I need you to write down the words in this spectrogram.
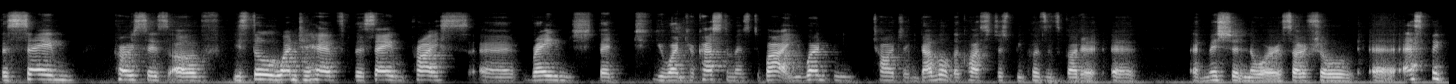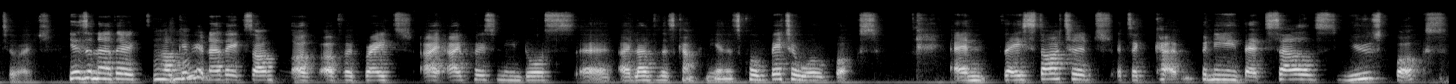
the same process of you still want to have the same price uh, range that you want your customers to buy. You won't be charging double the cost just because it's got a, a, a mission or a social uh, aspect to it. Here's another, mm-hmm. I'll give you another example of, of a great, I, I personally endorse, uh, I love this company, and it's called Better World Books. And they started, it's a company that sells used books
